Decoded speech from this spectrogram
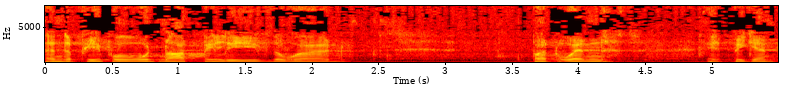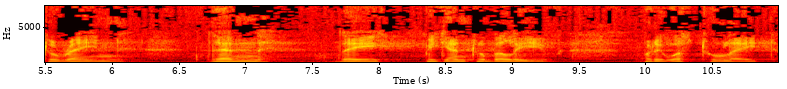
and the people would not believe the word. But when it began to rain, then they began to believe, but it was too late.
